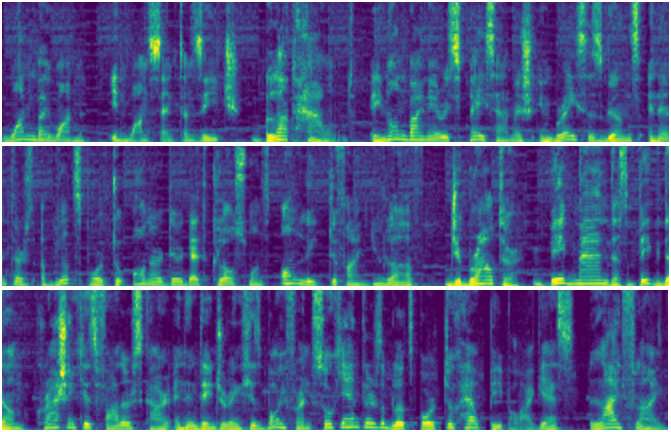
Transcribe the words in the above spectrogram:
one by one in one sentence each. Bloodhound. A non-binary space Amish embraces guns and enters a blood sport to honor their dead close ones only to find new love. Gibraltar. Big man does big dumb, crashing his father's car and endangering his boyfriend, so he enters a blood sport to help people, I guess. Lifeline.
